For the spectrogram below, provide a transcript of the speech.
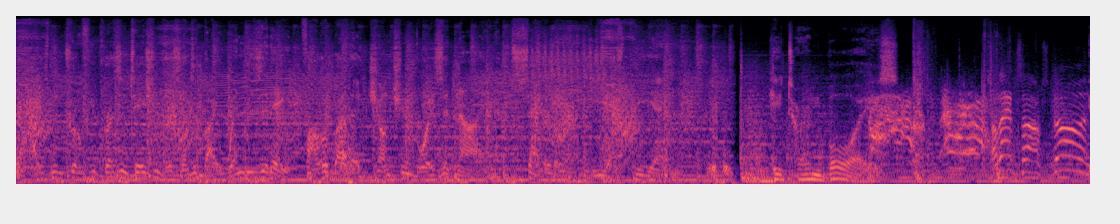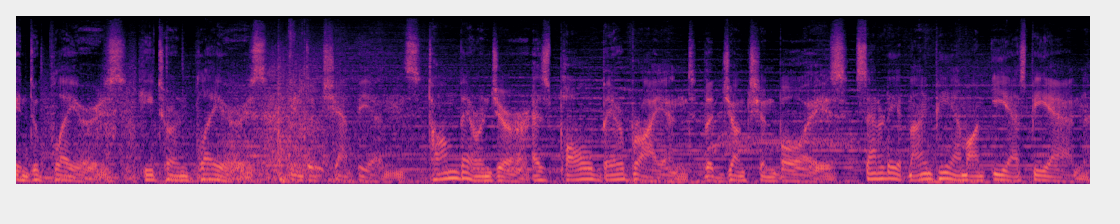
The Heisman Trophy presentation presented by Wendy's at 8, followed by the Junction Boys at 9. Saturday, ESPN. He turned boys Well, that's how it's done. into players. He turned players into champions. Tom Berenger as Paul Bear Bryant, the Junction Boys. Saturday at 9 p.m. on E ESPN.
